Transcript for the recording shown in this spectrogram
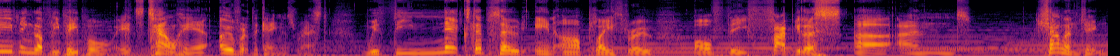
evening, lovely people. It's Tal here over at the Gamers Rest with the next episode in our playthrough of the fabulous uh, and challenging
